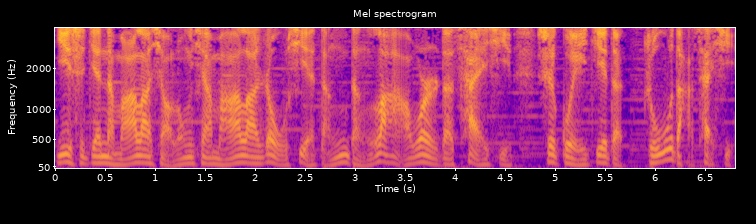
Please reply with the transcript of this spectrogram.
一时间呢，麻辣小龙虾、麻辣肉蟹等等辣味的菜系是簋街的主打菜系。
